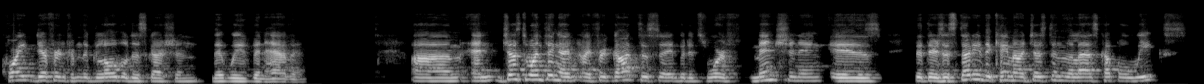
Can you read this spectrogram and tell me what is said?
quite different from the global discussion that we've been having. Um, and just one thing I, I forgot to say, but it's worth mentioning is that there's a study that came out just in the last couple of weeks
